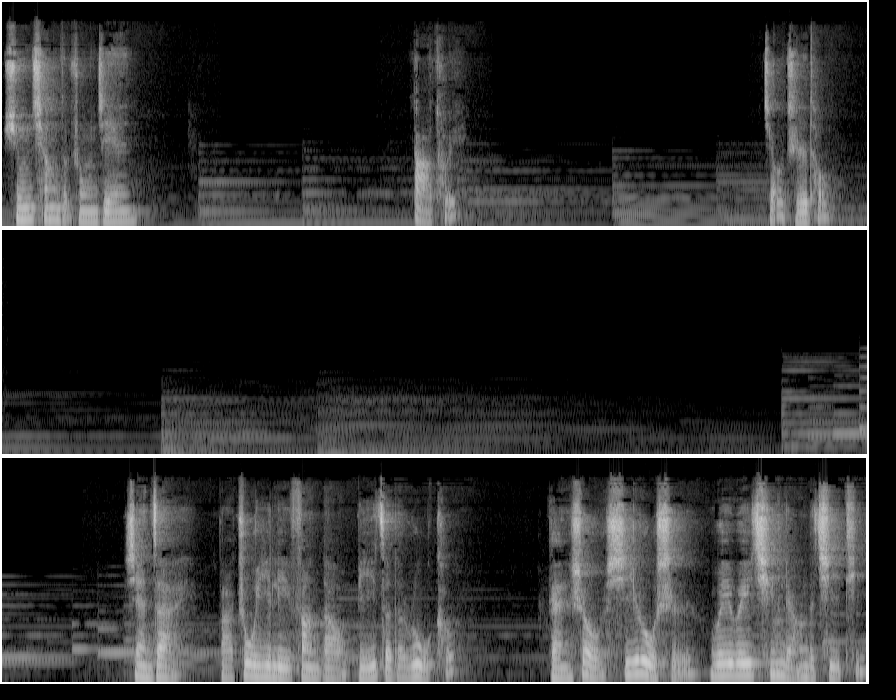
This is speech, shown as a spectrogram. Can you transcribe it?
胸腔的中间、大腿、脚趾头。现在把注意力放到鼻子的入口，感受吸入时微微清凉的气体，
